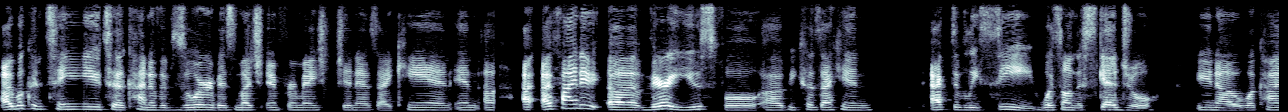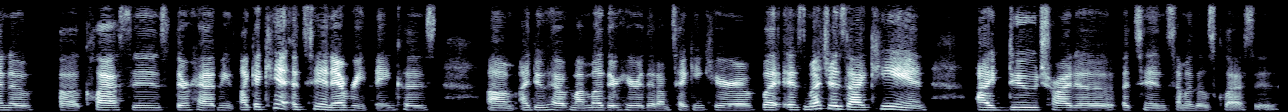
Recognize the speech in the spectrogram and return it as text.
I will continue to kind of absorb as much information as I can, and uh, I, I, find it uh, very useful uh, because I can actively see what's on the schedule. You know what kind of uh, classes they're having. Like I can't attend everything because um, I do have my mother here that I'm taking care of. But as much as I can, I do try to attend some of those classes.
